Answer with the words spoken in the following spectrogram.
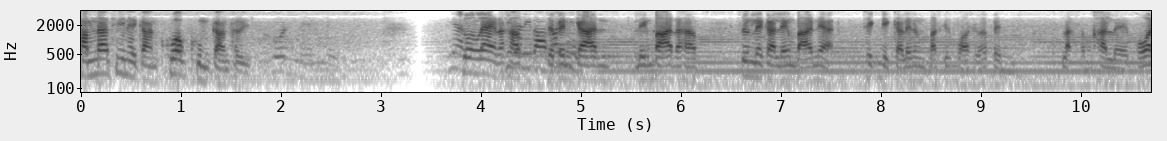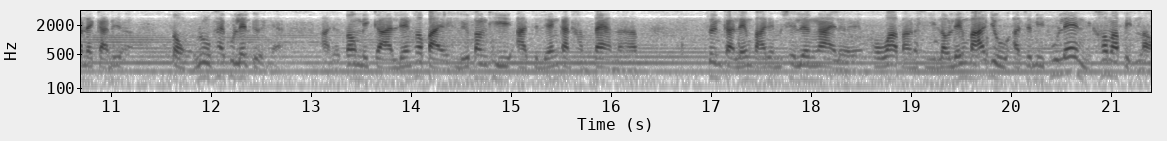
ทำหน้าที่ในการควบคุมการผลิต ช่วงแรกนะครับ จะเป็นการเลี้ยงบาสนะครับ ซึ่งในการเลี้ยงบาสเนี่ย เทคนิคการเล่นบาสเกตบอลถือว่าเป็น หลักสำคัญเลย เพราะว่าในการที่ส่งลูกให้ผู้เล่นอื่นเนี่ยอาจจะต้องมีการเลี้ยงเข้าไป หรือบางทีอาจจะเลี้ยงการทำแต้มนะครับ ซึ่งการเลี้ยงบาสเนี่ยไม่ใช่เรื่องง่ายเลย เพราะว่าบางทีเราเลี้ยงบาสอยู่อาจจะมีผู้เล่นเข้ามาปิดเรา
